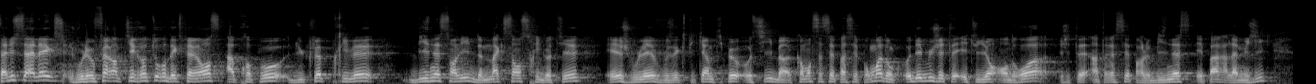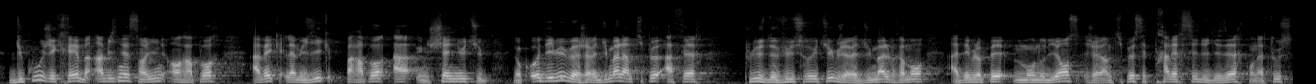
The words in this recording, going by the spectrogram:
Salut, c'est Alex. Je voulais vous faire un petit retour d'expérience à propos du club privé business en ligne de Maxence Rigotier et je voulais vous expliquer un petit peu aussi ben, comment ça s'est passé pour moi. Donc au début, j'étais étudiant en droit, j'étais intéressé par le business et par la musique. Du coup, j'ai créé ben, un business en ligne en rapport avec la musique par rapport à une chaîne YouTube. Donc au début, ben, j'avais du mal un petit peu à faire plus de vues sur YouTube, j'avais du mal vraiment à développer mon audience. J'avais un petit peu cette traversée du désert qu'on a tous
